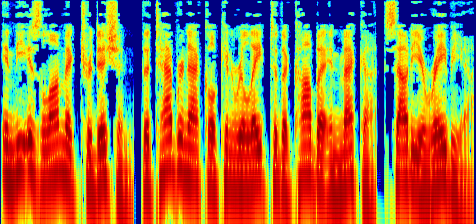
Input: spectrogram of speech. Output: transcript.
In the Islamic tradition, the tabernacle can relate to the Kaaba in Mecca, Saudi Arabia.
